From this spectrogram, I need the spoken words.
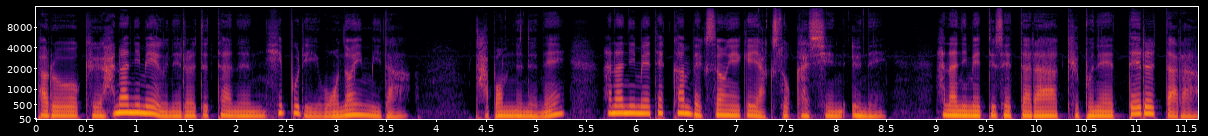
바로 그 하나님의 은혜를 뜻하는 히브리 원어입니다. 값없는 은혜, 하나님의 택한 백성에게 약속하신 은혜, 하나님의 뜻에 따라 그분의 때를 따라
